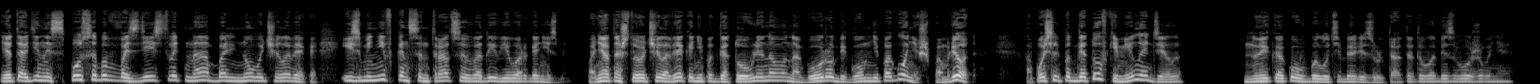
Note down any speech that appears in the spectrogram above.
Это один из способов воздействовать на больного человека, изменив концентрацию воды в его организме. Понятно, что человека неподготовленного на гору бегом не погонишь, помрет. А после подготовки милое дело. Ну и каков был у тебя результат этого обезвоживания?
